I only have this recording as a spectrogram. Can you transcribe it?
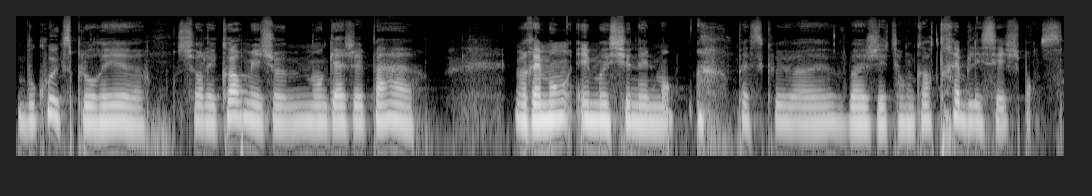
beaucoup exploré sur les corps, mais je m'engageais pas vraiment émotionnellement parce que bah, j'étais encore très blessée, je pense.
